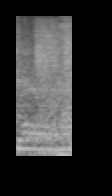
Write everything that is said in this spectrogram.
sword.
